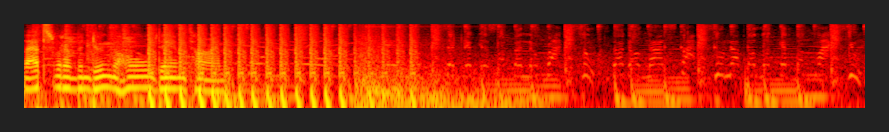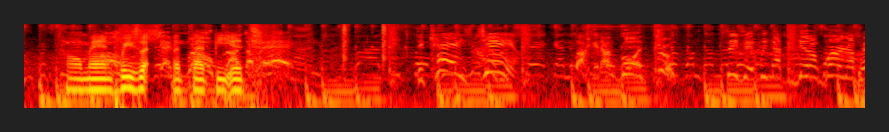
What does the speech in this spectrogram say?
That's what I've been doing the whole damn time. Oh man, please let, let that be it. The cage jammed! Fuck it, I'm going through. CJ, we got to get up, burn up here.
